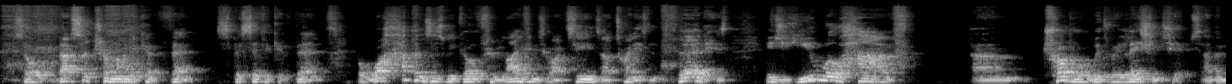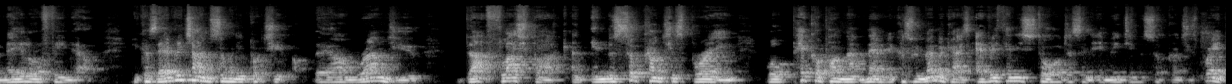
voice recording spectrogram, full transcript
So that's a traumatic event, specific event. But what happens as we go through life into our teens, our 20s, and 30s is you will have um, trouble with relationships, either male or female, because every time somebody puts you, their arm around you, that flashback and in the subconscious brain, will pick up on that memory. Because remember, guys, everything is stored as an image in the subconscious brain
